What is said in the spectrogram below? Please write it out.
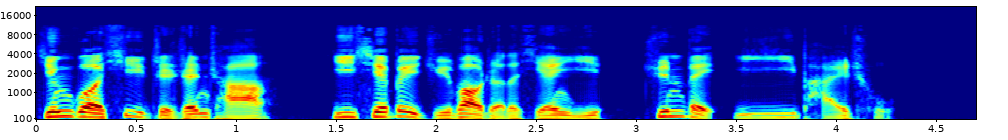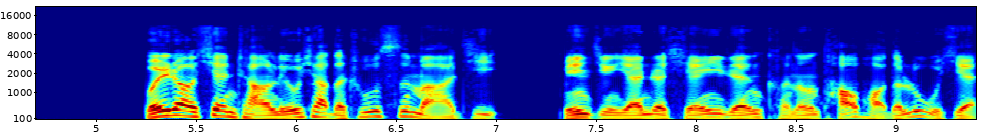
经过细致侦查，一些被举报者的嫌疑均被一一排除。围绕现场留下的蛛丝马迹，民警沿着嫌疑人可能逃跑的路线，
